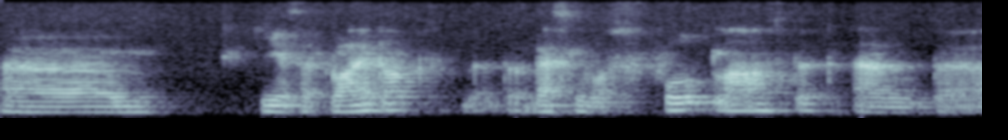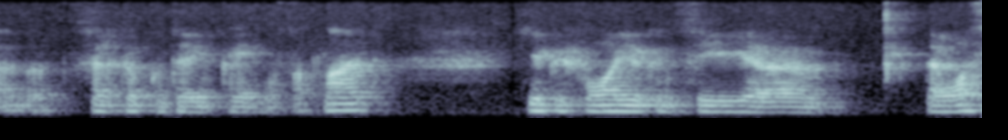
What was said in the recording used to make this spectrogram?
Um, here's a dry dock. The, the, vessel was full blasted and uh, the Selektope containing paint was applied. Here before you can see um, there was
